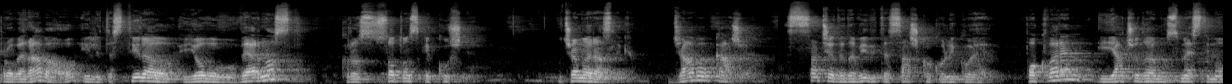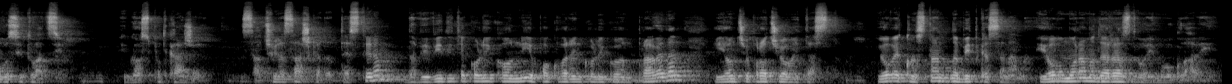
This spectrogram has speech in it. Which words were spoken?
проверавао или тестирао Јовову верност кроз сотонске кушни. У чему е разлика? Джава каже, сачете да видите Сашко колико е покварен и ја ќе да му сместим ову ситуација. И Господ каже, сачу ја Сашка да тестирам, да ви видите колико он е покварен, колико он праведен и он ќе прочи овој тест. И ова е константна битка со нама. И ово мораме да раздвоиме у глави.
